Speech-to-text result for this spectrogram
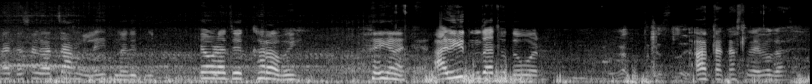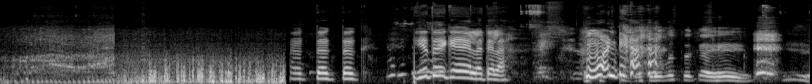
नाही तर सगळं चांगलं आहे इथनं तिथनं. एवढाच एक खराब आहे. है का नाही? आधी इथून जात होतं वर. आता कसलं आहे बघा. तक तक तक येतोय का यायला त्याला? मोठ्या मस्त काय हे?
